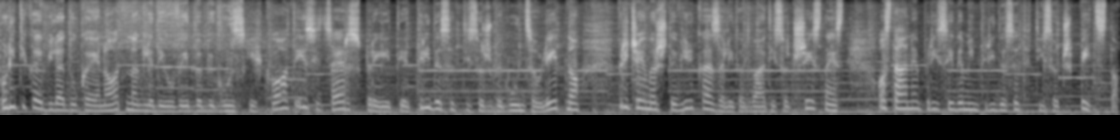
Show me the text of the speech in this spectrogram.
Politika je bila dokaj enotna glede uvedbe begunskih kvot in sicer sprejetje 30 tisoč beguncev letno, pri čemer številka za leto 2016 ostane pri 37 tisoč 500.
